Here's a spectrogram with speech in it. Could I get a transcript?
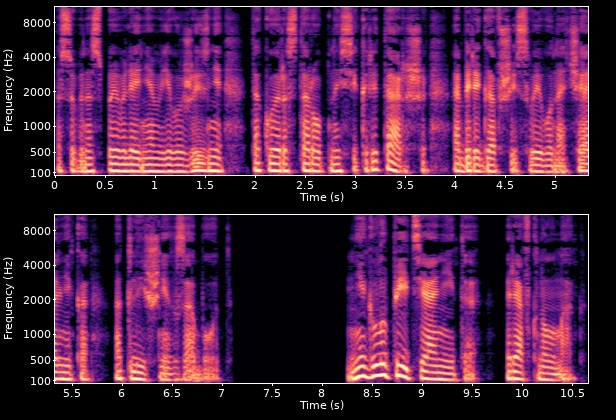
особенно с появлением в его жизни такой расторопной секретарши, оберегавшей своего начальника от лишних забот. «Не глупите, Анита», — рявкнул маг.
